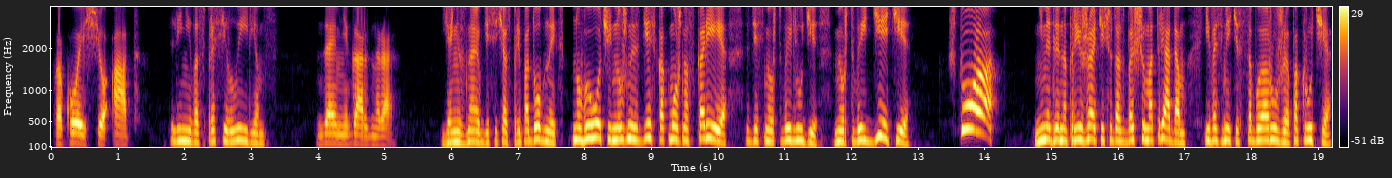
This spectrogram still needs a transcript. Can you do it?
«Какой еще ад?» — лениво спросил Уильямс. «Дай мне Гарднера». «Я не знаю, где сейчас преподобный, но вы очень нужны здесь как можно скорее. Здесь мертвые люди, мертвые дети». «Что?» Немедленно приезжайте сюда с большим отрядом и возьмите с собой оружие покруче!»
